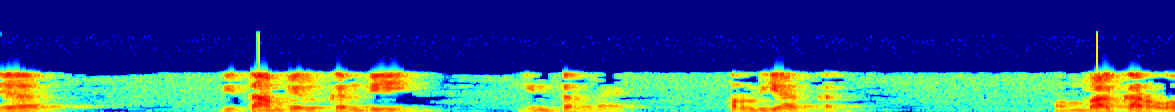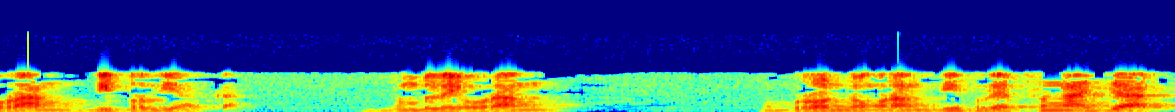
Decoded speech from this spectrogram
Ya. Ditampilkan di internet. Perlihatkan. Membakar orang diperlihatkan. Menyembelih orang. Memberondong orang diperlihatkan sengaja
